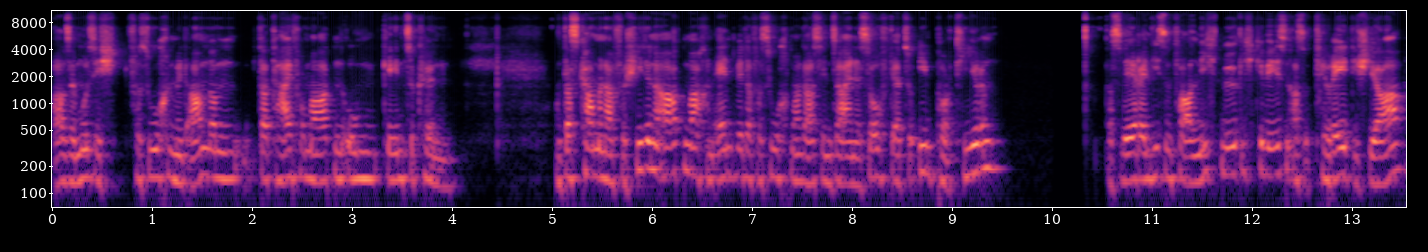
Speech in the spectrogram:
Also muss ich versuchen, mit anderen Dateiformaten umgehen zu können. Und das kann man auf verschiedene Arten machen. Entweder versucht man das in seine Software zu importieren. Das wäre in diesem Fall nicht möglich gewesen. Also theoretisch ja,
